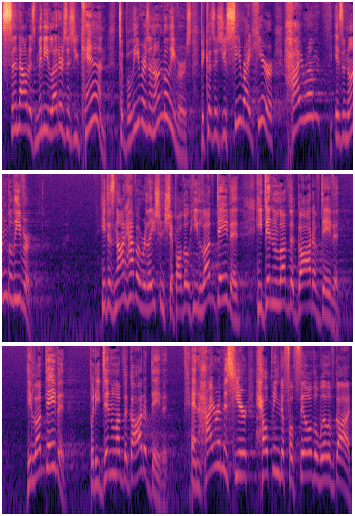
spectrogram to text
Send out as many letters as you can to believers and unbelievers because, as you see right here, Hiram is an unbeliever. He does not have a relationship. Although he loved David, he didn't love the God of David. He loved David, but he didn't love the God of David. And Hiram is here helping to fulfill the will of God.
